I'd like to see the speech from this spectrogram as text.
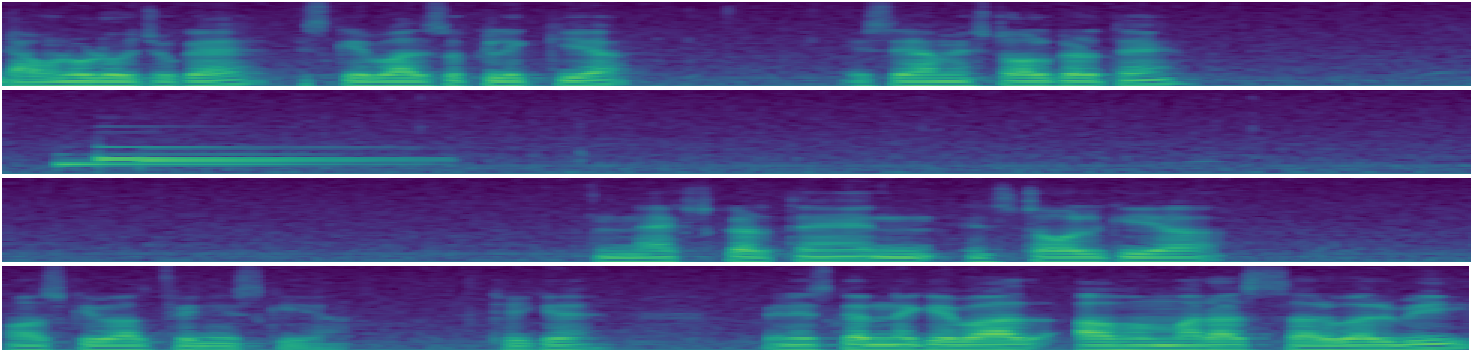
डाउनलोड हो चुका है। इसके बाद इसको क्लिक किया। इसे हम इंस्टॉल करते हैं। नेक्स्ट करते हैं इंस्टॉल किया और उसके बाद फिनिश किया, ठीक है? फिनिश करने के बाद अब हमारा सर्वर भी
